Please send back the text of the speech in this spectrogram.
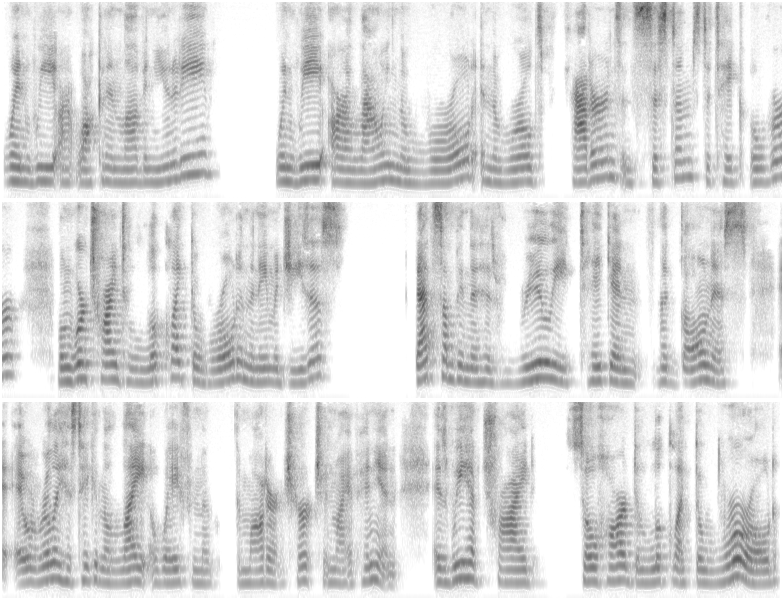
when we aren't walking in love and unity, when we are allowing the world and the world's patterns and systems to take over, when we're trying to look like the world in the name of Jesus, that's something that has really taken the dullness it really has taken the light away from the, the modern church in my opinion is we have tried so hard to look like the world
